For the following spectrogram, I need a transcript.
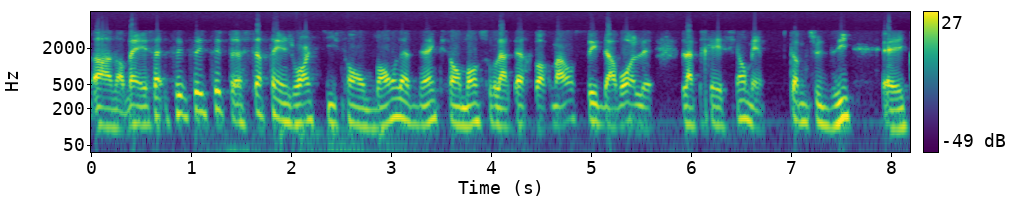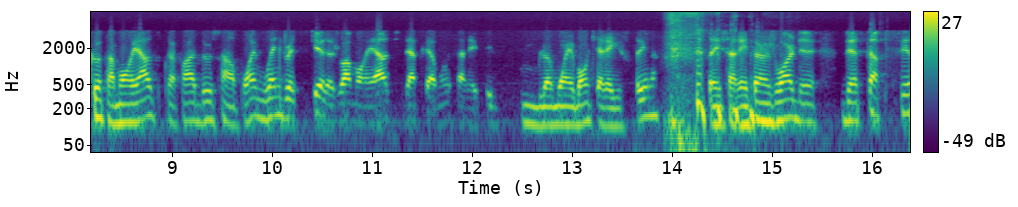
Ah non, ben, tu certains joueurs qui sont bons là-dedans, qui sont bons sur la performance, c'est d'avoir la pression, mais comme tu le dis, euh, écoute, à Montréal, tu préfères 200 points. Wayne Gretzky a joué à Montréal, puis d'après moi, ça aurait été le moins bon qui aurait existé. Là. ça aurait été un joueur de, de top 6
